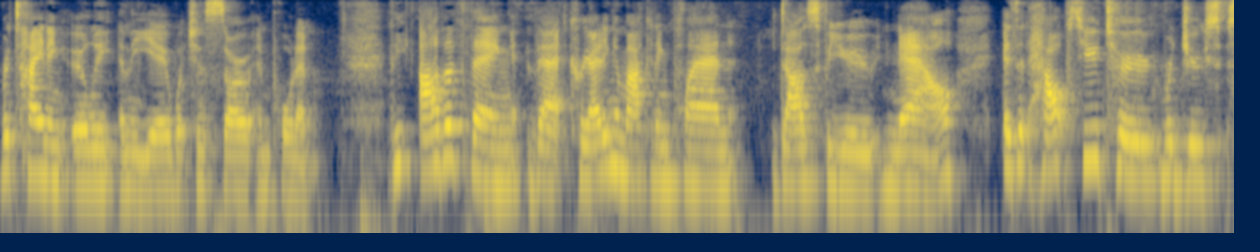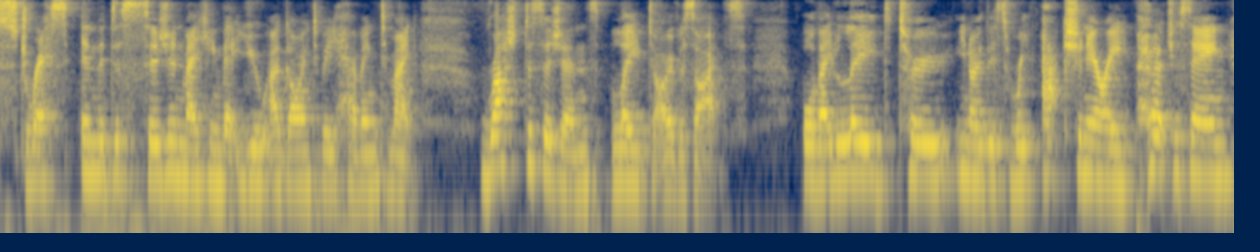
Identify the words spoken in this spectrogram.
retaining early in the year, which is so important. The other thing that creating a marketing plan does for you now is it helps you to reduce stress in the decision making that you are going to be having to make. Rushed decisions lead to oversights or they lead to you know this reactionary purchasing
